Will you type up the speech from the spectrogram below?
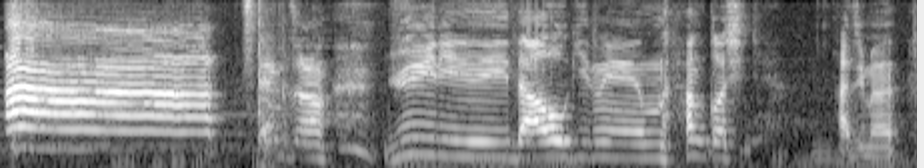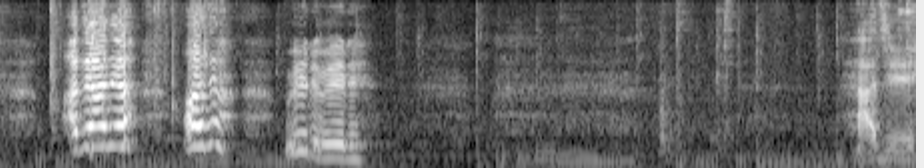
아 젠장. 유일이 나오기는 한 것이냐? 하지만 아니야 아니야 아니야. 왜 이래 왜 이래? 아직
